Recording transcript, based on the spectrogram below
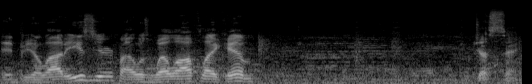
It'd be a lot easier if I was well off like him. Just saying.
